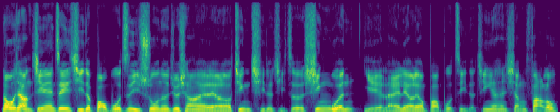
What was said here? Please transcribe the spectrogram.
那我想今天这一集的宝博自己说呢，就想要来聊聊近期的几则新闻，也来聊聊宝博自己的经验和想法喽。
